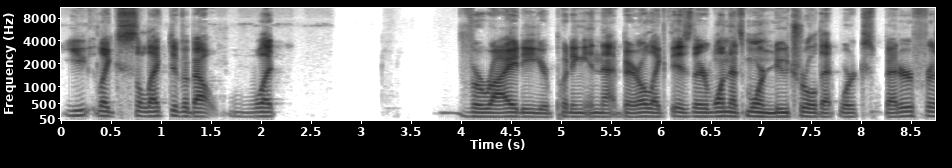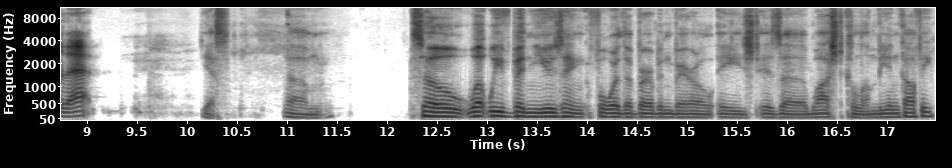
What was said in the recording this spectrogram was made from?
you like selective about what variety you're putting in that barrel? Like, is there one that's more neutral that works better for that? Yes. Um, so what we've been using for the bourbon barrel aged is a washed Colombian coffee.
